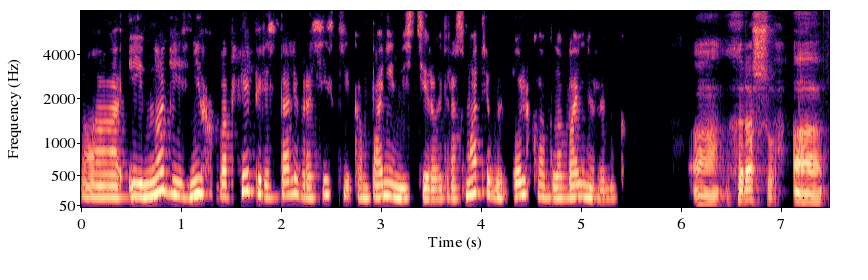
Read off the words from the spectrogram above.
А, и многие из них вообще перестали в российские компании инвестировать, рассматривают только глобальный рынок. А, хорошо. А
